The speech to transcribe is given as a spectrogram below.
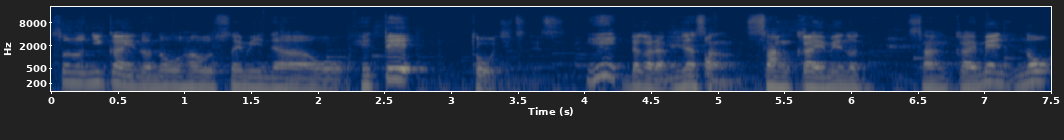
その2回のノウハウセミナーを経て当日です。え？だから皆さん3回目の3回目の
